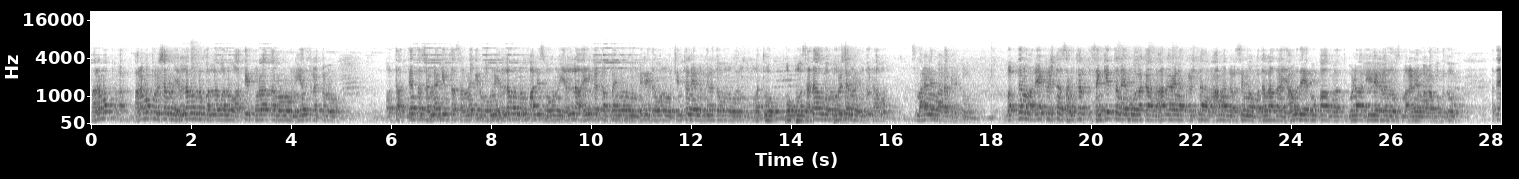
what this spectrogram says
ಪರಮ ಪರಮಪುರುಷನು ಎಲ್ಲವನ್ನು ಬಲ್ಲವನು, ಅತಿ ಪುರಾತನನು, ನಿಯಂತ್ರಕನು ಮತ್ತು ಅತ್ಯಂತ ಸಣ್ಣಕ್ಕಿಂತ ಸಣ್ಣಗಿರುವವನು ಎಲ್ಲವನ್ನು ಪಾಲಿಸುವವನು, ಎಲ್ಲ ಐಕ ಕಲ್ಪನೆಯನ್ನು ಮೀರಿದವನು, ಚಿಂತನೆಯನ್ನು ಮೀರಿದವನು ಮತ್ತು ಒಬ್ಬ ಸದಾ ಒಬ್ಬ ಪುರುಷನು ಎಂದು ನಾವು ಸ್ಮರಣೆ ಮಾಡಬೇಕು. ಭಕ್ತನು ಹರೇ ಕೃಷ್ಣ ಸಂಕರ್ ಸಂಕೀರ್ತನೆಯ ಮೂಲಕ ನಾರಾಯಣ ಕೃಷ್ಣ, ರಾಮ ನರಸಿಂಹ ಮೊದಲಾದ ಯಾವುದೇ ರೂಪ ಮತ್ತು ಗುಣ ಲೀಲೆಗಳನ್ನು ಸ್ಮರಣೆ ಮಾಡಬಹುದು. ಅದೇ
